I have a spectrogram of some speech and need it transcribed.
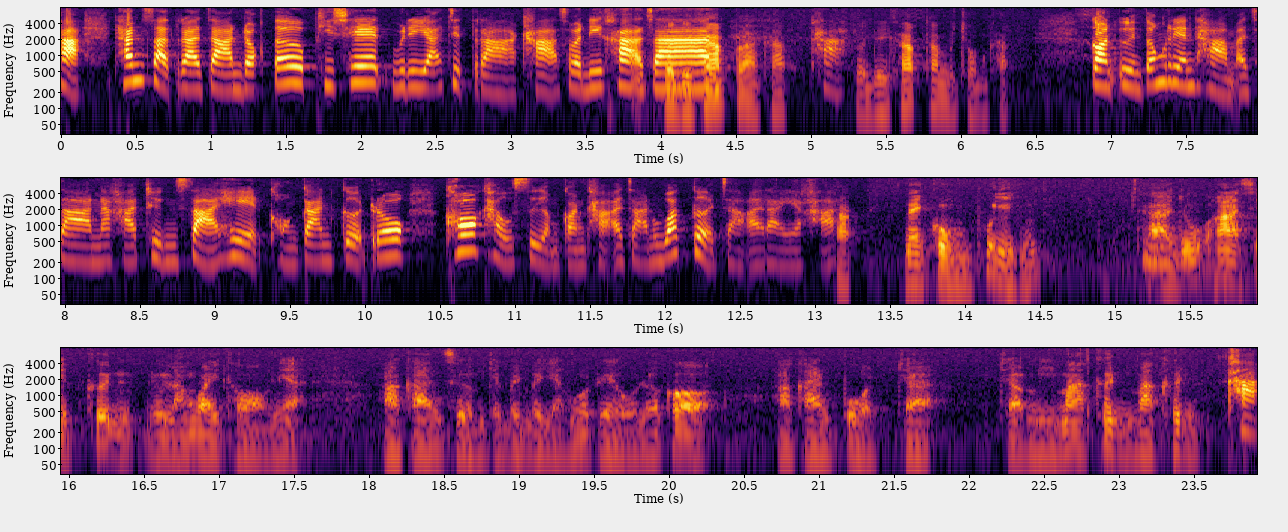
ค่ะ ท่านศาสตราจารย์ ดร พิเชษฐ์วิริยะจิตราค่ะ สวัสดีค่ะอาสจารย์วัสดีครับปลาครับค่ะสวัสดีครับท่านผู้ชมครับก่อนอื่นต้องเรียนถามอาจารย์นะคะ ถึงสาเหตุของการเกิดโรคข้อเข่าเสื่อมก่อนค่ะอาจารย์ว่าเกิดจากอะไรอะคะครับในกลุ่มผู้หญิงถ้า อายุ 50 ขึ้นหรือหลังวัยทองเนี่ยอาการเสื่อมจะเป็นไปอย่างรวดเร็ว แล้วก็อาการปวดจะจะมีมากขึ้นมากขึ้นค่ะ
